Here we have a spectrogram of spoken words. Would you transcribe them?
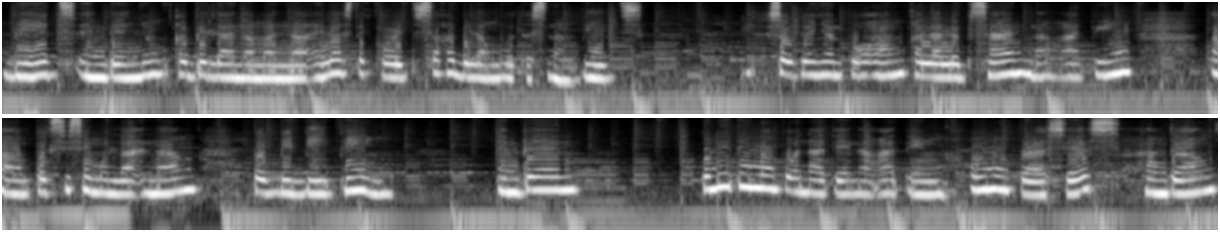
beads and then yung kabila naman na elastic cord sa kabilang butas ng beads. So, ganyan po ang kalalabsan ng ating um, pagsisimula ng pagbibiding. And then, ulitin lang po natin ang ating unang process hanggang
